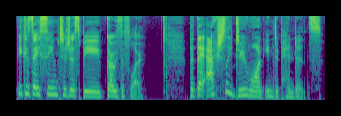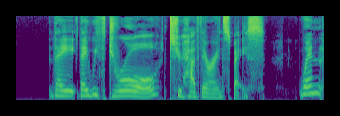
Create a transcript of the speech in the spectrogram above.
because they seem to just be go with the flow. But they actually do want independence. They they withdraw to have their own space. When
